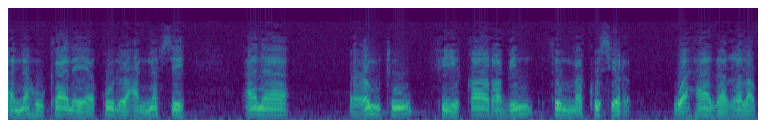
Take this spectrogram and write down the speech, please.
أنه كان يقول عن نفسه أنا عمت في قارب ثم كسر وهذا غلط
